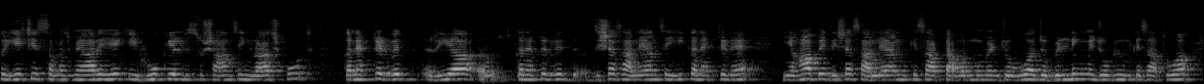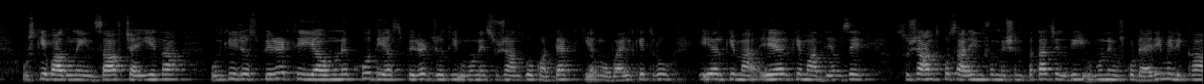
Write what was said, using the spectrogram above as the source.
तो ये चीज़ समझ में आ रही है कि who killed Sushant Singh Rajput? Connected with Rhea connected with Disha Salian से ही कनेक्टेड है। यहाँ पे दिशा सालियान के साथ टावर मूवमेंट जो हुआ, जो बिल्डिंग में जो भी उनके साथ हुआ, उसके बाद उन्हें इंसाफ चाहिए था। उनकी जो स्पिरिट थी या उन्होंने खुद या स्पिरिट जो थी, उन्होंने सुशांत को कांटेक्ट किया मोबाइल के थ्रू एयर के एयर के माध्यम से। सुशांत को सारी इन्फॉर्मेशन पता चल गई, उन्होंने उसको डायरी में लिखा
